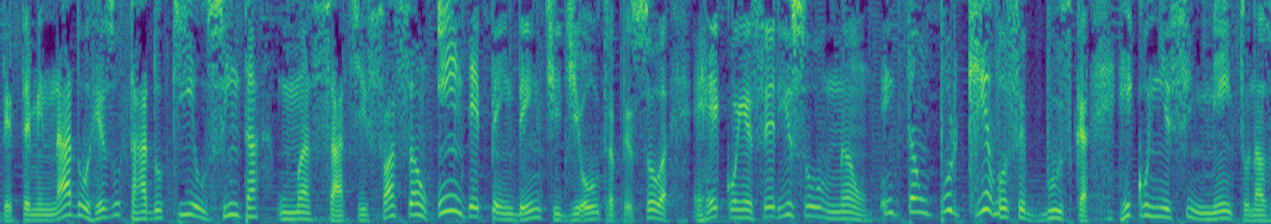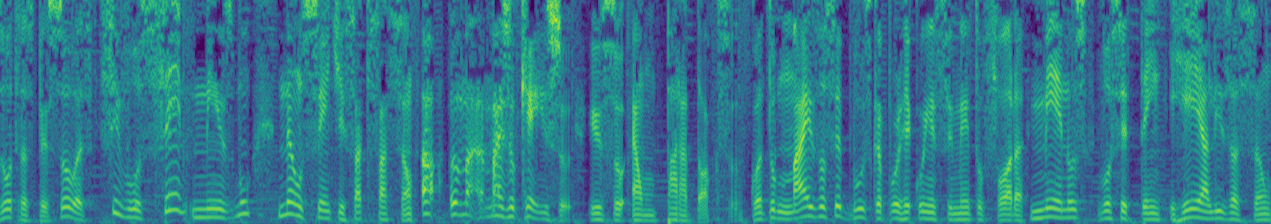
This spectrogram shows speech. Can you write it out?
determinado resultado que eu sinta uma satisfação, independente de outra pessoa reconhecer isso ou não. Então, por que você busca reconhecimento nas outras pessoas se você mesmo não sente satisfação? Ah, mas o que é isso? Isso é um paradoxo. Quanto mais você busca por reconhecimento fora, menos você tem realização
